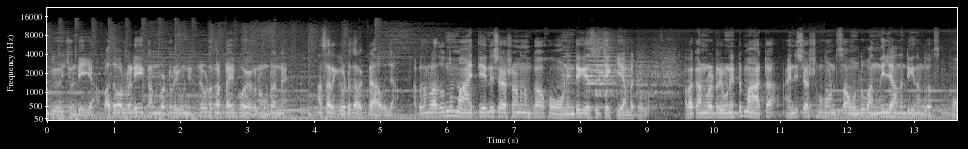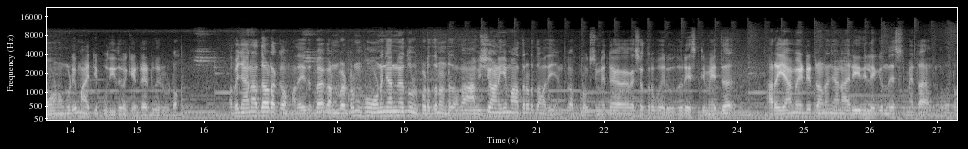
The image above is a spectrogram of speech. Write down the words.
ഉപയോഗിച്ചുകൊണ്ടിരിക്കുക. അപ്പോൾ അത് ഓൾറെഡി കൺവെർട്ടർ യൂണിറ്റിന്റെ ഇവിടെ കട്ടായി പോയേക്കണം കൊണ്ട് തന്നെ ആ സർക്യൂട്ട് കറക്റ്റ് ആവില്ല. അപ്പോൾ നമ്മൾ അതൊന്ന് മാറ്റിയതിന് ശേഷമാണ് നമുക്ക് ആ ഹോണിന്റെ കേസ് ചെക്ക് ചെയ്യാൻ പറ്റുള്ളൂ. അപ്പോൾ കൺവെർട്ടർ യൂണിറ്റ് മാറ്റാം. അതിന് ശേഷം ഹോൺ സൗണ്ട് വന്നില്ല എന്നുണ്ടെങ്കിൽ നമുക്ക് ഹോണും കൂടി മാറ്റി പുതിയത് വെക്കേണ്ടതായിട്ട് വരും കേട്ടോ അപ്പോൾ ഞാൻ അതടക്കം അതായത് ഇപ്പോൾ കൺവെർട്ടറും ഫോണും ഞാൻ അതിനകത്ത് ഉൾപ്പെടുത്തുന്നുണ്ട്. നമുക്ക് ആവശ്യമാണെങ്കിൽ മാത്രം എടുത്താൽ മതി. നമുക്ക് അപ്രോക്സിമേറ്റ് ഏകദേശം എത്ര വരും? ഇതൊരു എസ്റ്റിമേറ്റ് അറിയാൻ വേണ്ടിയിട്ടാണ് ഞാൻ ആ രീതിയിലേക്ക് ഒന്ന് എസ്റ്റിമേറ്റ് ആകുന്നത് കേട്ടോ.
